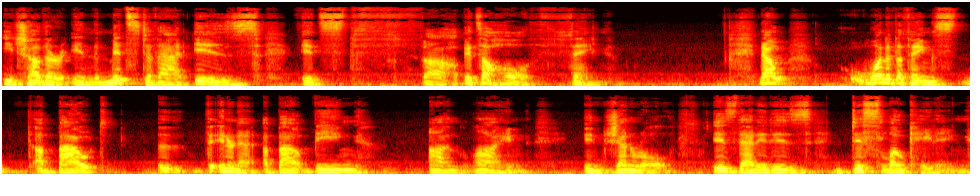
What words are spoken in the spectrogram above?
each other in the midst of that is it's uh, it's a whole thing. Now, one of the things about the internet, about being online in general, is that it is dislocating.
